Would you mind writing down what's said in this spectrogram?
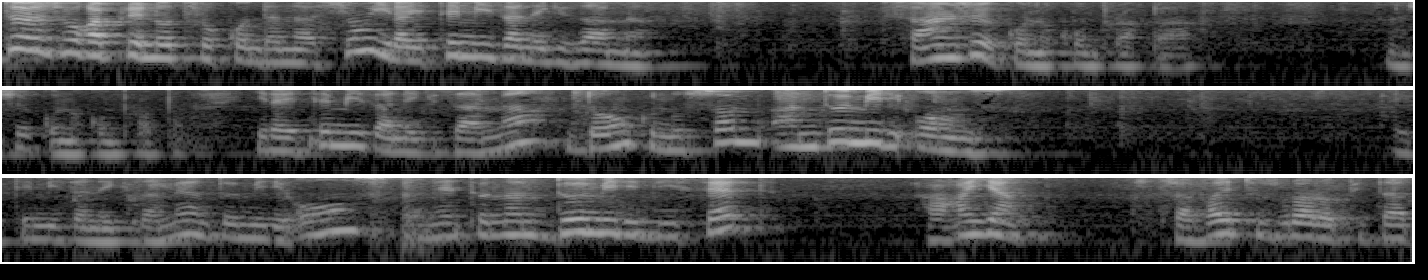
deux jours après notre condamnation, il a été mis en examen. C'est un jeu qu'on ne comprend pas. C'est un jeu qu'on ne comprend pas. Il a été mis en examen, donc nous sommes en 2011. Été mis en examen en 2011. Maintenant, 2017, rien. Il travaille toujours à l'hôpital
